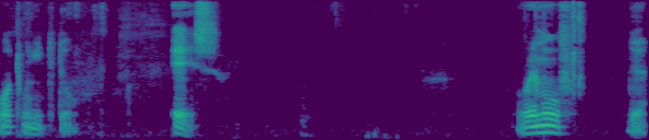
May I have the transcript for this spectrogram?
what we need to do is remove the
